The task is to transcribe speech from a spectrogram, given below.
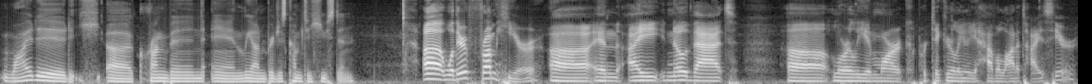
Why did uh, Khruangbin and Leon Bridges come to Houston? Uh, well, they're from here, uh, and I know that uh, Laura Lee and Mark particularly have a lot of ties here.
